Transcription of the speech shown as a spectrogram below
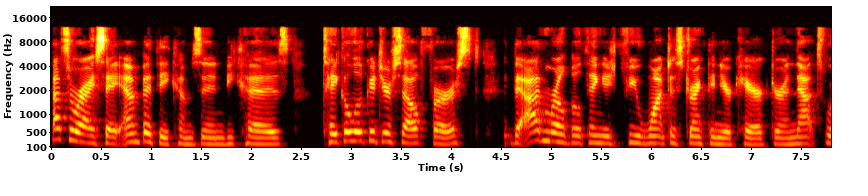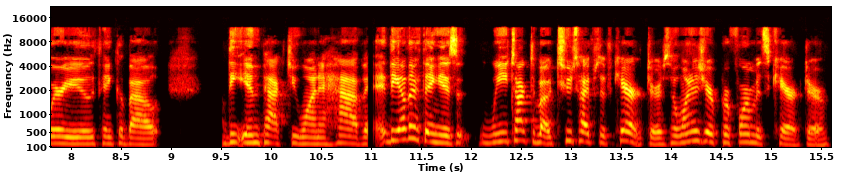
that's where I say empathy comes in because take a look at yourself first. The admirable thing is if you want to strengthen your character, and that's where you think about the impact you want to have. The other thing is we talked about two types of character. So one is your performance character.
